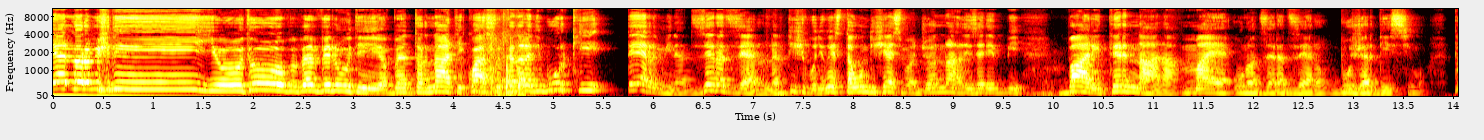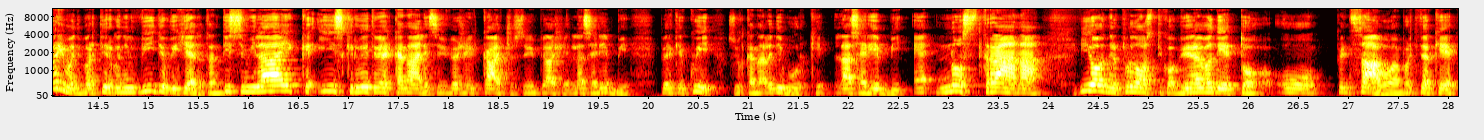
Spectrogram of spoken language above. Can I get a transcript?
E allora amici di YouTube, benvenuti o bentornati qua sul canale di Burchi. Termina 0-0 l'anticipo di questa undicesima giornata di Serie B Bari Ternana, ma è 1-0-0, bugiardissimo. Prima di partire con il video vi chiedo tantissimi like, iscrivetevi al canale se vi piace il calcio, se vi piace la Serie B, perché qui sul canale di Burchi la Serie B è nostrana. Io nel pronostico vi avevo detto, oh, pensavo una partita che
